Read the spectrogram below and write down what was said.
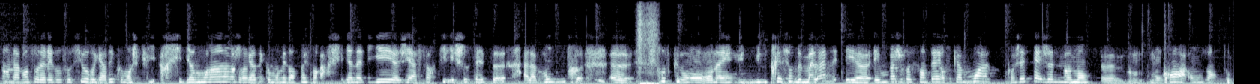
ça en avant sur les réseaux sociaux. Regardez comment je suis archi bien mon linge. Regardez comment mes enfants ils sont archi bien habillés. J'ai assorti les chaussettes à la montre. Euh, je trouve qu'on on a une, pression de malade. Et, euh, et, moi, je ressentais, en tout cas moi, quand j'étais jeune maman, euh, mon, grand a 11 ans, donc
